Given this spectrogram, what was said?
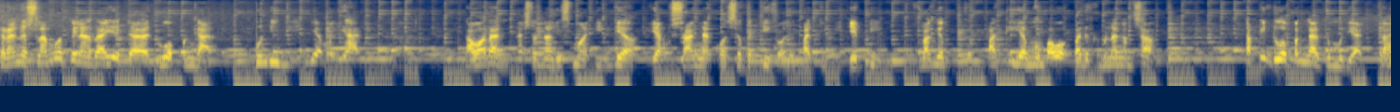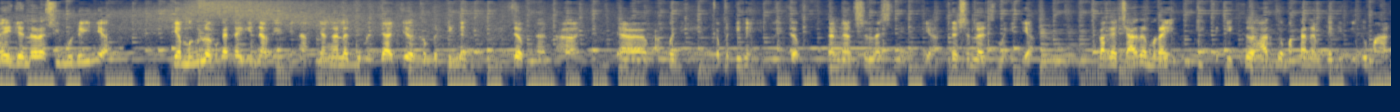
kerana selama pilihan raya ada dua penggal pengundi di India melihat uh, tawaran nasionalisme India yang sangat konservatif oleh parti BJP sebagai parti yang membawa kepada kemenangan besar tapi dua penggal kemudian. Lahir generasi muda India yang mengeluarkan kata enough is enough jangan lagi menjaja kepentingan Hinduism dan uh, uh, apa ni kepentingan Hinduism dan nasionalisme India nasionalisme India. Sebagai cara meraih bukti ketika harga makanan menjadi begitu mahal.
